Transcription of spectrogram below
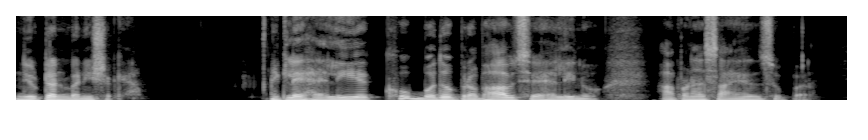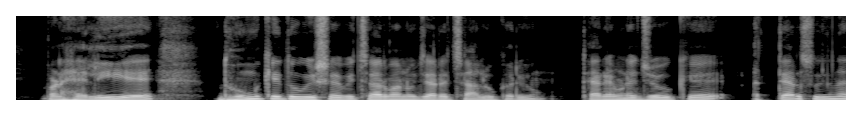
ન્યૂટન બની શક્યા. એટલે હેલી એક ખૂબ બધો પ્રભાવ છે હેલીનો આપણા સાયન્સ ઉપર. પણ હેલીએ ધૂમકેતુ વિશે વિચારવાનું જ્યારે ચાલુ કર્યું, ત્યારે એમણે જોયું કે અત્યાર સુધીના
